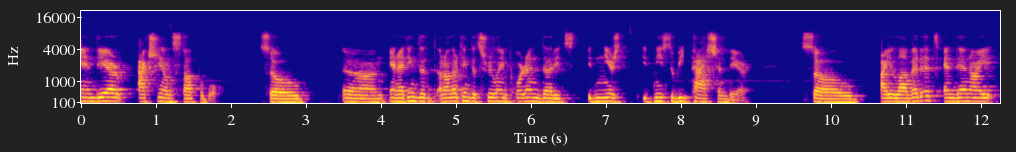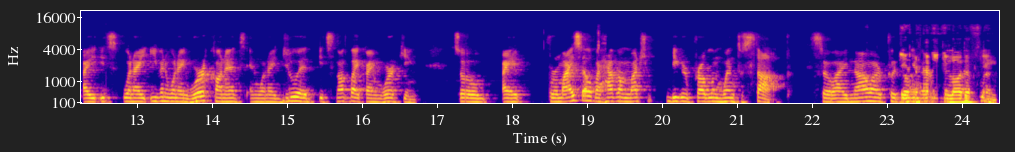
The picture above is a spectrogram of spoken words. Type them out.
and they are actually unstoppable. So um, and i think that another thing that's really important that it's it needs it needs to be passion there so i love it and then i i it's when i even when i work on it and when i do it it's not like i'm working so i for myself i have a much bigger problem when to stop so I now are putting You're having a lot of fun.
